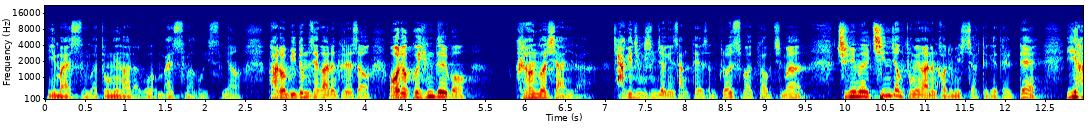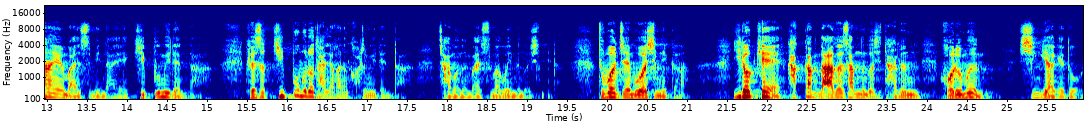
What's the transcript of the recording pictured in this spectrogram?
이 말씀과 동행하라고 말씀하고 있으며 바로 믿음 생활은 그래서 어렵고 힘들고 그런 것이 아니라 자기 중심적인 상태에서는 그럴 수밖에 없지만 주님을 진정 동행하는 걸음이 시작되게 될 때 이 하나님의 말씀이 나의 기쁨이 된다. 그래서 기쁨으로 달려가는 걸음이 된다. 자문은 말씀하고 있는 것입니다. 두 번째 무엇입니까? 이렇게 각각 낙을 삼는 것이 다른 걸음은 신기하게도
